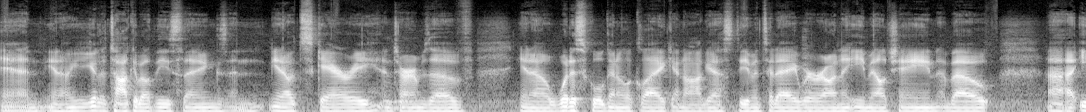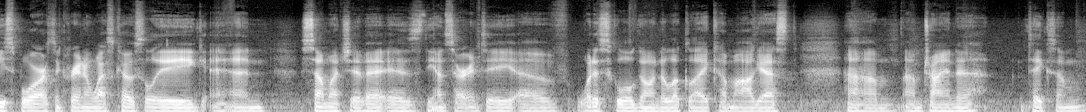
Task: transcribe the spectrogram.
and you know you get to talk about these things, and you know it's scary in terms of you know what is school going to look like in August. Even today, we were on an email chain about uh, esports and creating a West Coast League, and so much of it is the uncertainty of what is school going to look like come August. Um, I'm trying to take some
